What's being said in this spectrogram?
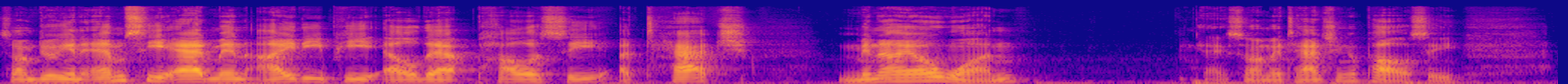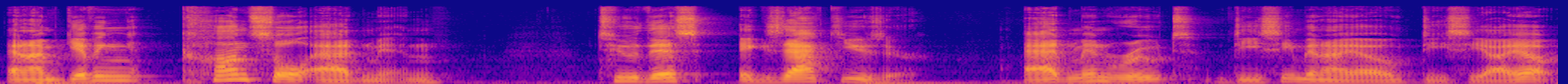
So I'm doing an MC admin IDP LDAP policy attach MinIO1. Okay, so I'm attaching a policy and I'm giving console admin to this exact user, admin root DC MinIO DCIO.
